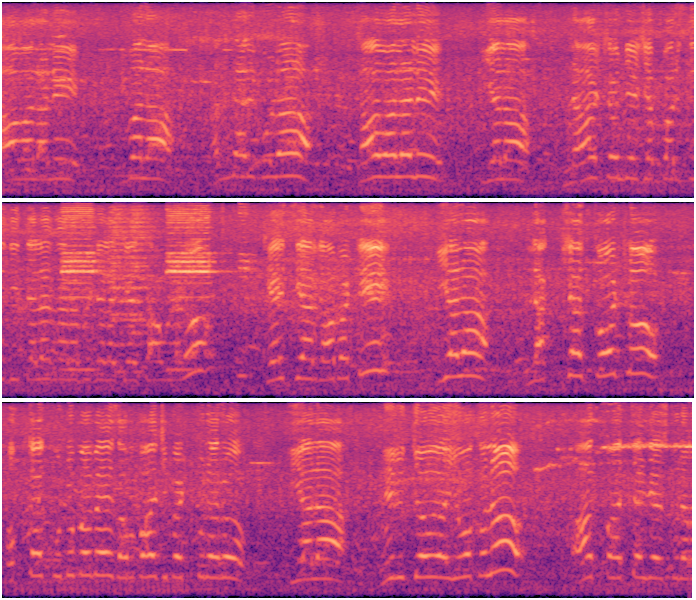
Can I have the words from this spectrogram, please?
కావాలని ఇవాళ అందరికి కూడా కావాలని ఇలా నాశనం చేసే పరిస్థితి తెలంగాణ బిడ్డలకు చేస్తా ఉన్నాడు. కేసీఆర్ కాబట్టి ఇలా లక్ష కోట్లు ఒక్క కుటుంబమే సంపాదించి పెట్టుకున్నారు. ఇలా నిరుద్యోగ యువకులు ఆత్మహత్యలు చేసుకునే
